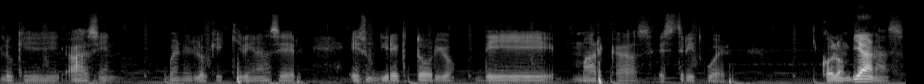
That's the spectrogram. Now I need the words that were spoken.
lo que hacen, bueno, y lo que quieren hacer es un directorio de marcas streetwear colombianas.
